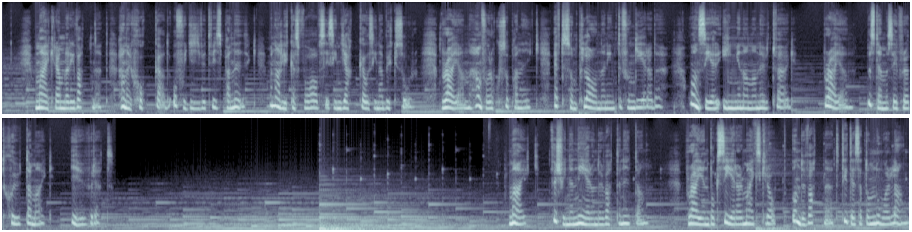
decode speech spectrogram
Mike ramlar i vattnet, han är chockad och får givetvis panik men han lyckas få av sig sin jacka och sina byxor. Brian, han får också panik eftersom planen inte fungerade och han ser ingen annan utväg. Brian bestämmer sig för att skjuta Mike i huvudet. Mike försvinner ner under vattenytan. Brian boxerar Mikes kropp under vattnet till dess att de når land.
